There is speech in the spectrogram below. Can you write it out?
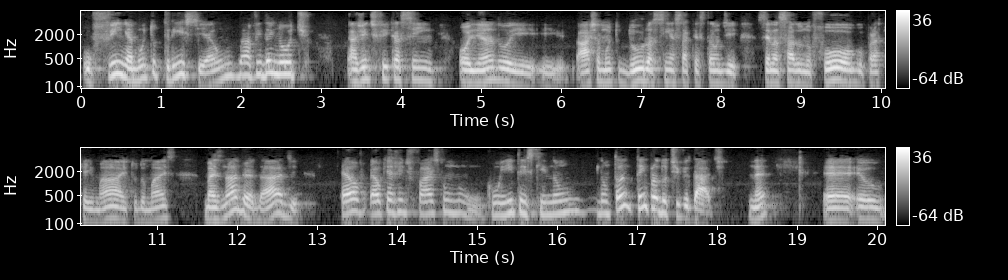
o fim é muito triste, é uma vida inútil. A gente fica assim olhando e, e acha muito duro assim essa questão de ser lançado no fogo para queimar e tudo mais, mas na verdade é o, é o que a gente faz com, com itens que não, não tão, tem produtividade, né? É, eu,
